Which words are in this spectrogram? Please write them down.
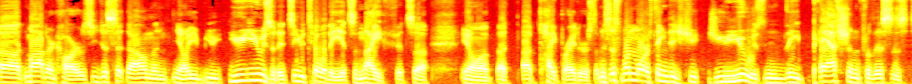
uh, modern cars. You just sit down and you know you, you, you use it. It's a utility. It's a knife. It's a you know a, a, a typewriter or something. It's just one more thing that you, you use. And the passion for this is,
